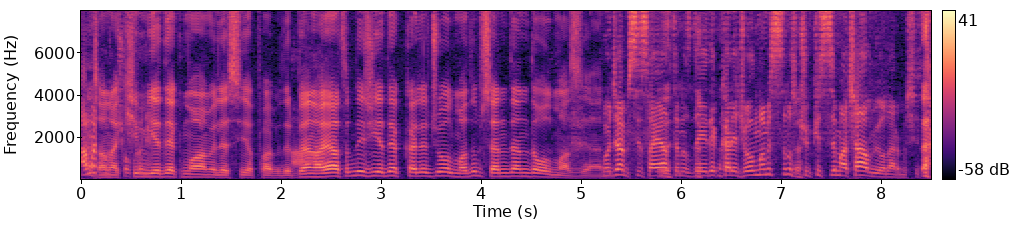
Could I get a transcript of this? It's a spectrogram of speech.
ama Sana çok kim önemli. yedek muamelesi yapabilir? Ben hayatımda hiç yedek kaleci olmadım. Senden de olmaz yani. Hocam siz hayatınızda yedek kaleci olmamışsınız çünkü sizi maça almıyorlarmış hiç.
